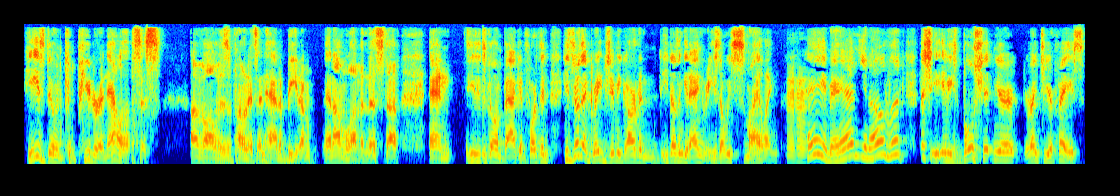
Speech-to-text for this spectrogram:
He's doing computer analysis of all of his opponents and how to beat them. And I'm loving this stuff. And he's going back and forth. And he's doing that great Jimmy Garvin. He doesn't get angry. He's always smiling. Hey, man, you know, look. If he's bullshitting your right to your face,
